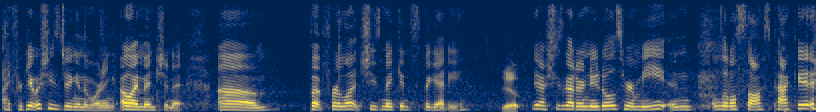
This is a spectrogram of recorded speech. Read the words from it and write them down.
I forget what she's doing in the morning. Oh, I mentioned it. Um, but for lunch she's making spaghetti. yep. Yeah, she's got her noodles, her meat, and a little sauce packet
